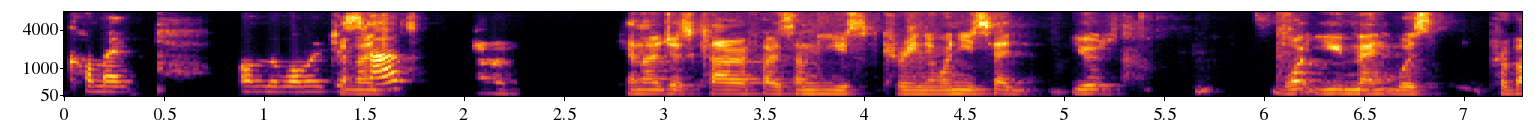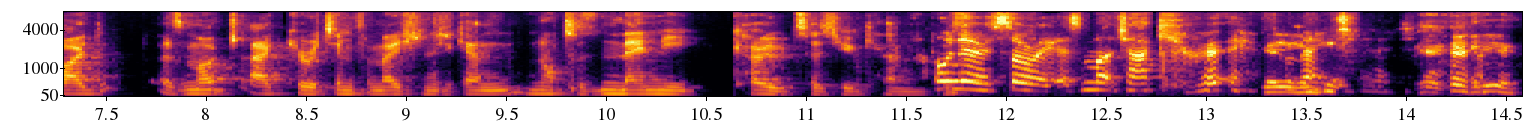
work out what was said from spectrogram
comment on the one we've just Can I- had? Can I just clarify something you said, Karina? When you said you what you meant was provide as much accurate information as you can, not as many codes as you can. Oh no, sorry, as much accurate Yeah, yeah. information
